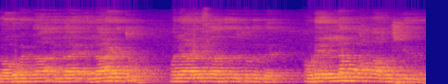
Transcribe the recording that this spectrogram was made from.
ലോകമെങ്ങ എല്ലാ എല്ലായിടത്തും മലയാളികൾ നടന്നു നിൽക്കുന്നുണ്ട്. അവിടെയെല്ലാം ഓണം ആഘോഷിക്കുന്നുണ്ട്.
